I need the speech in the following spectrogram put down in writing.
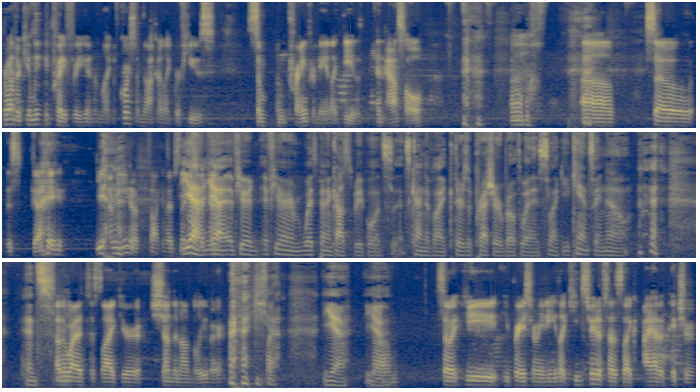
"Brother, can we pray for you?" And I'm like, "Of course, I'm not going to like refuse someone praying for me and like be an asshole." uh, um, so this guy, yeah, I mean, you know, talking about. Like, yeah, yeah. Of, if you're if you're with Pentecostal people, it's it's kind of like there's a pressure both ways. Like you can't say no. and otherwise, it's just like you're shunned an unbeliever. yeah, like, yeah, yeah. Um, so he he prays for me, and he like he straight up says like I have a picture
